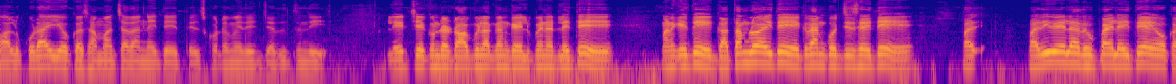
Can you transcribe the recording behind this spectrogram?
వాళ్ళు కూడా ఈ యొక్క సమాచారాన్ని అయితే తెలుసుకోవడం అయితే జరుగుతుంది. లేట్ చేయకుండా టాపిక్లకు కనుక వెళ్ళిపోయినట్లయితే మనకైతే గతంలో అయితే ఎకరానికి వచ్చేసి అయితే పది పదివేల రూపాయలు అయితే ఒక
